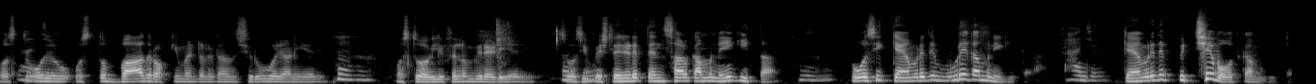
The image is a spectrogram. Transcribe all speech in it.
ਉਸ ਤੋਂ ਉਸ ਤੋਂ ਬਾਅਦ ਰੌਕੀ ਮੈਂਟਲ ਰਿਟਰਨ ਸ਼ੁਰੂ ਹੋ ਜਾਣੀ ਹੈ ਜੀ। ਉਸ ਤੋਂ ਅਗਲੀ ਫਿਲਮ ਵੀ ਰੈਡੀ ਹੈ ਜੀ। ਸੋ ਅਸੀਂ. ਪਿਛਲੇ ਜਿਹੜੇ 3 ਸਾਲ ਕੰਮ ਨਹੀਂ ਕੀਤਾ ਉਹ ਅਸੀਂ ਕੈਮਰੇ ਦੇ ਮੂਹਰੇ ਕੰਮ ਨਹੀਂ ਕੀਤਾ। ਹਾਂਜੀ ਕੈਮਰੇ ਦੇ ਪਿੱਛੇ ਬਹੁਤ ਕੰਮ ਕੀਤਾ।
